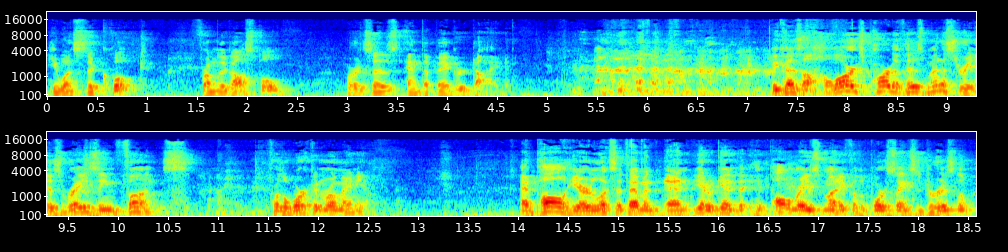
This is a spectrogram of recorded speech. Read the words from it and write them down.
He wants to quote from the gospel where it says, and the beggar died. because a large part of his ministry is raising funds for the work in Romania. And Paul here looks at them, and, and, you know, again, Paul raised money for the poor saints in Jerusalem.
